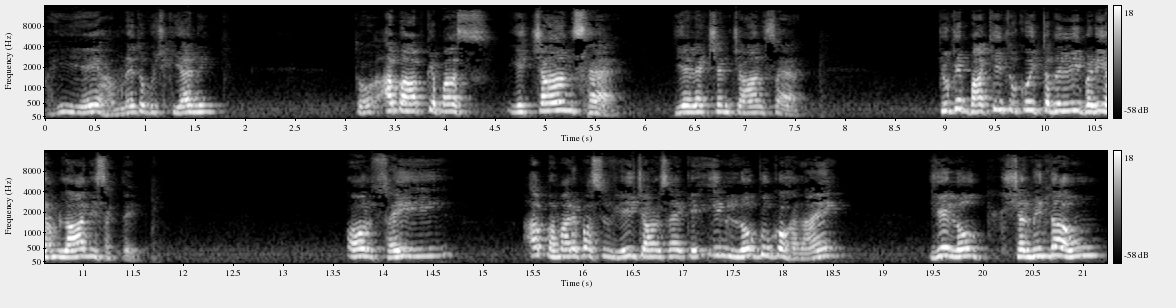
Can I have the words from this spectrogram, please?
भाई, ये हमने तो कुछ किया नहीं। तो अब आपके पास ये चांस है, ये इलेक्शन चांस है। क्योंकि बाकी तो कोई तब्दीली बड़ी हम ला नहीं सकते। और सही, अब हमारे पास यही चांस है कि इन लोगों को हराएँ। ये लोग शर्मिंदा हूँ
